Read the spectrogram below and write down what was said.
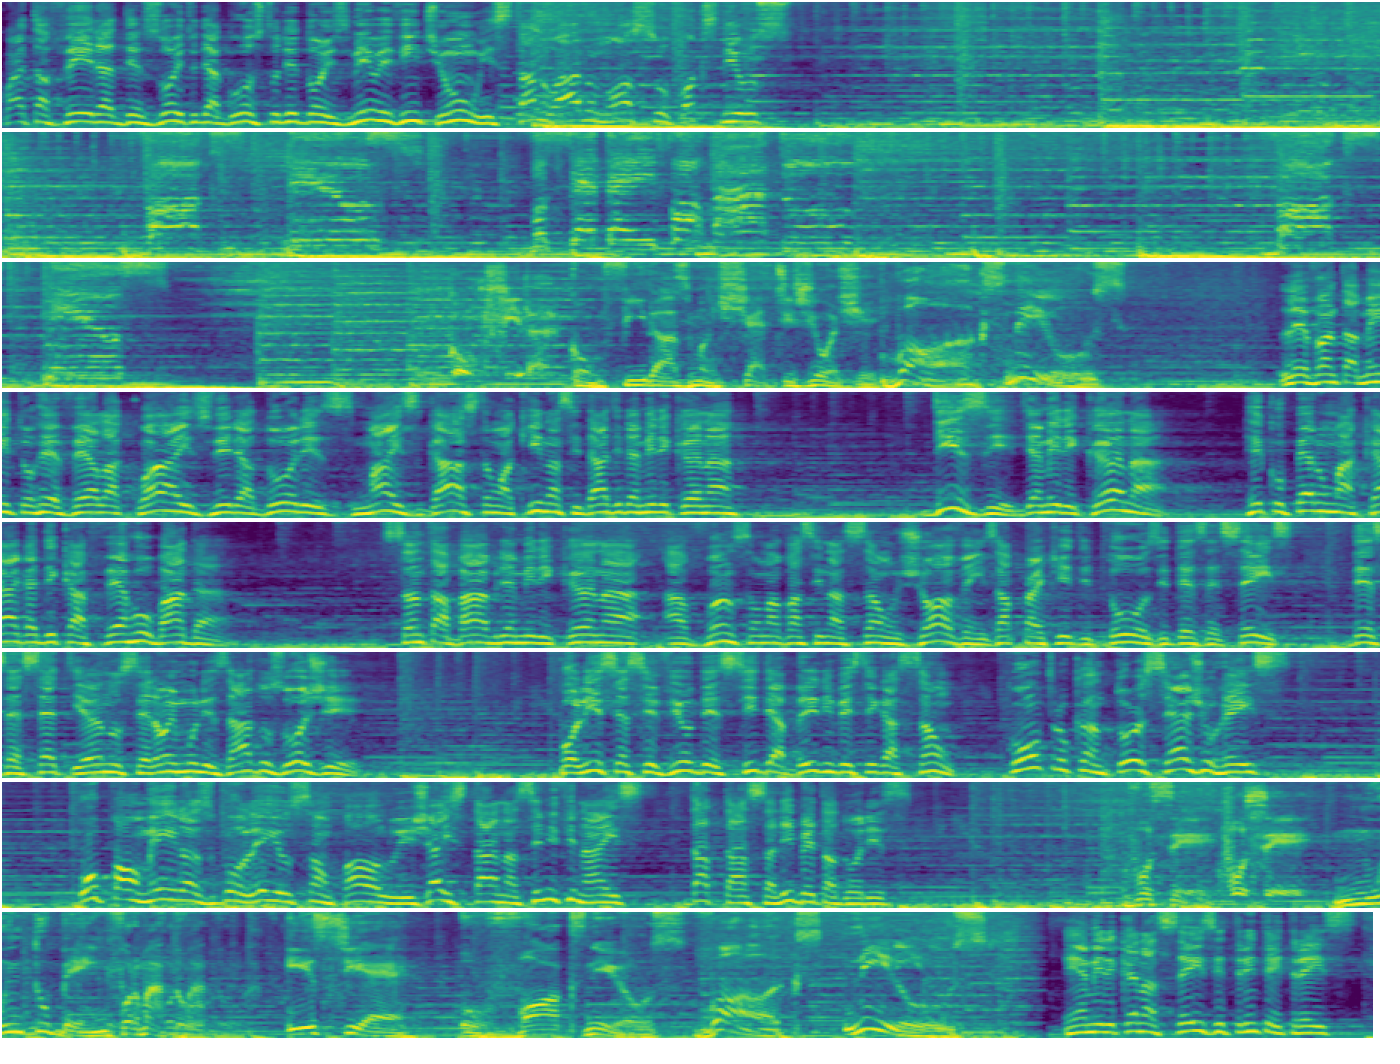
Quarta-feira, 18 de agosto de 2021, está no ar o nosso Fox News. Fox News. Você tem informado. Fox News. Confira, confira as manchetes de hoje. Vox News. Levantamento revela quais vereadores mais gastam aqui na cidade de Americana. Dize de Americana recupera uma carga de café roubada. Santa Bárbara e Americana avançam na vacinação. Jovens a partir de 12, 16, 17 anos serão imunizados hoje. Polícia Civil decide abrir investigação contra o cantor Sérgio Reis. O Palmeiras goleia o São Paulo e já está nas semifinais da Taça Libertadores. Você, você, muito bem informado. Este é o Fox News. Fox News. Em Americana 6 e 33.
